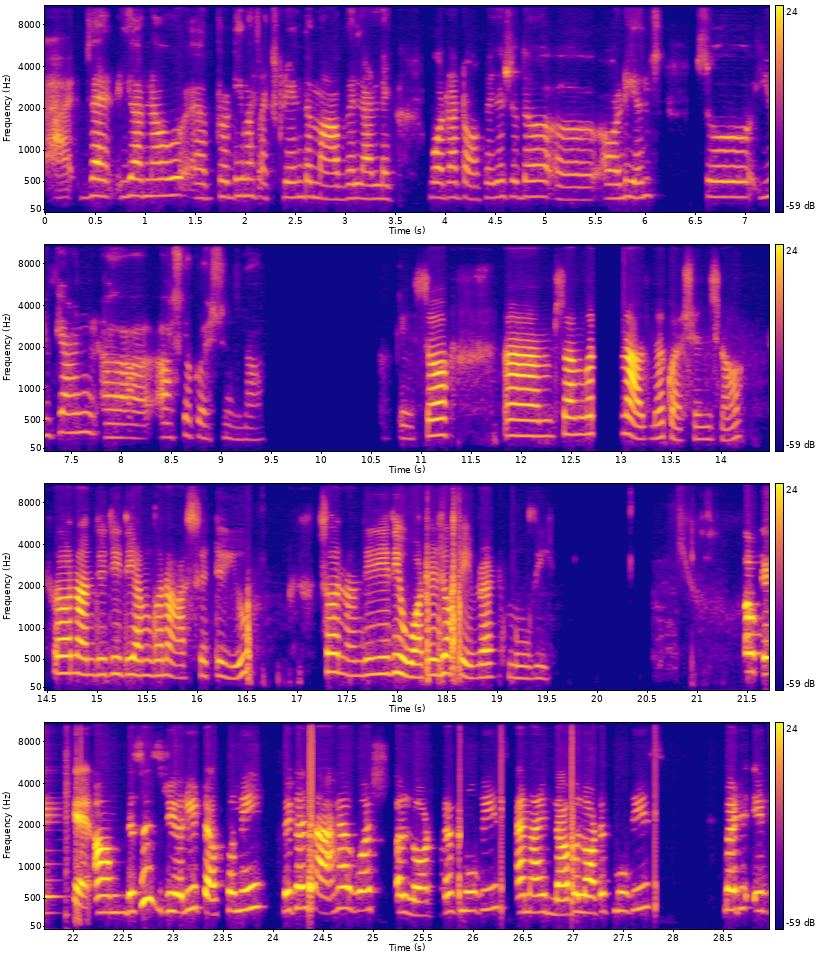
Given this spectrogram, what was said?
uh, you have now uh, pretty much explained the Marvel and like what our topic is to the uh, audience. So you can uh, ask your questions now. Okay, so um, so I'm gonna ask my questions now. So Nandi Didi, I'm gonna ask it to you. So Nandi Didi, what is your favorite movie? Okay, um, this is really tough for me because I have watched a lot of movies and I love a lot of movies. But if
